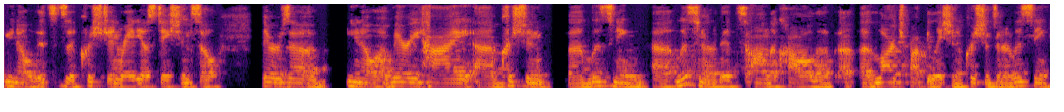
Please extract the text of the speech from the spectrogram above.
you know it's a Christian radio station, so there's a you know a very high uh, Christian uh, listening uh, listener that's on the call, a, a, large population of Christians that are listening,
